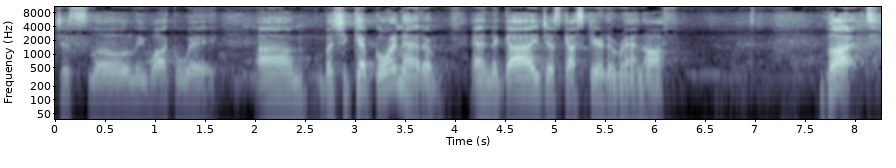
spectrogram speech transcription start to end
just slowly walk away. Um, but she kept going at him, and the guy just got scared and ran off. But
